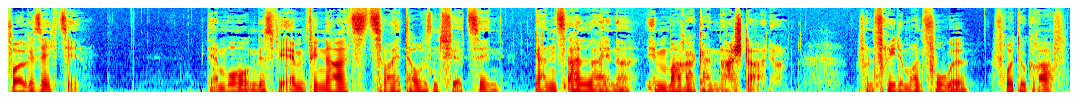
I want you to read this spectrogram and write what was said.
Folge 16. Der Morgen des WM-Finals 2014 ganz alleine im Maracanã-Stadion. Von Friedemann Vogel, Fotograf.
